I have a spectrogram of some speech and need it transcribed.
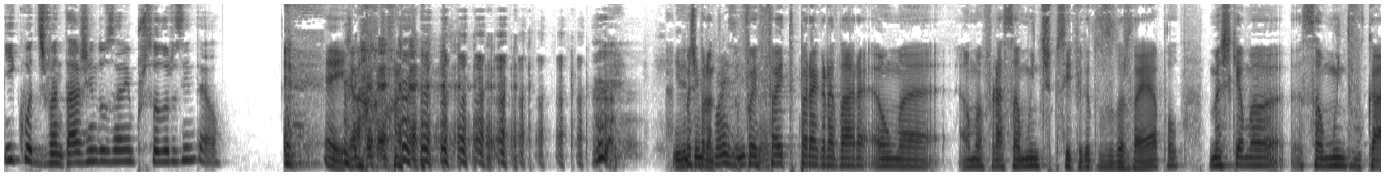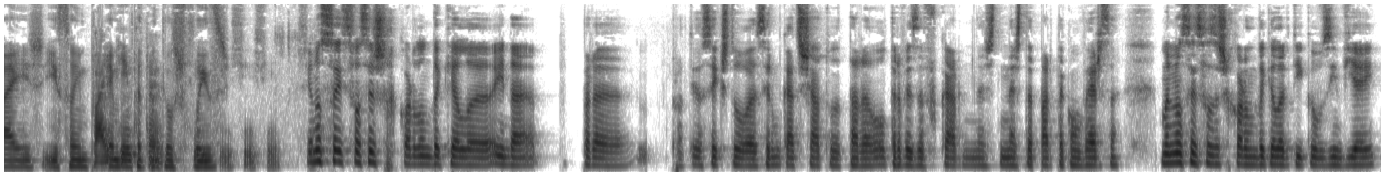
e com a desvantagem de usarem processadores Intel. Ei, ainda Mas pronto, isso, foi é? feito para agradar a uma, a uma fração muito específica de usadores da Apple, mas que é uma, são muito vocais e são imp- Pá, é é importante mantê-los felizes. Sim, sim, sim. sim. Eu não sei se vocês se recordam daquela, ainda para, pronto, eu sei que estou a ser um bocado chato a estar a- outra vez a focar neste, nesta parte da conversa, mas não sei se vocês recordam daquele artigo que eu vos enviei,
